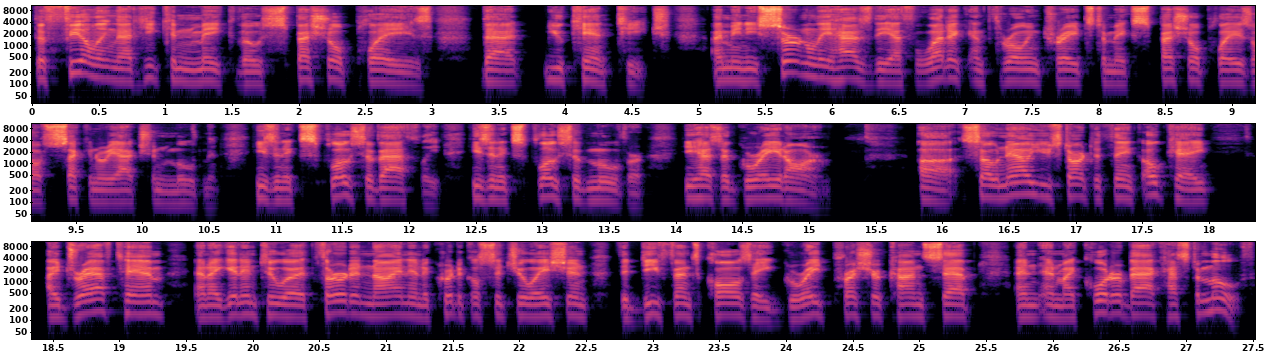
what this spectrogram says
the feeling that he can make those special plays that you can't teach. I mean, he certainly has the athletic and throwing traits to make special plays off second reaction movement. He's an explosive athlete, he's an explosive mover, he has a great arm. Uh, so now you start to think, okay, I draft him and I get into a third and nine in a critical situation. The defense calls a great pressure concept, and, and my quarterback has to move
